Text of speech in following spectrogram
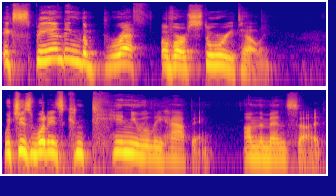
expanding the breadth of our storytelling, which is what is continually happening on the men's side.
